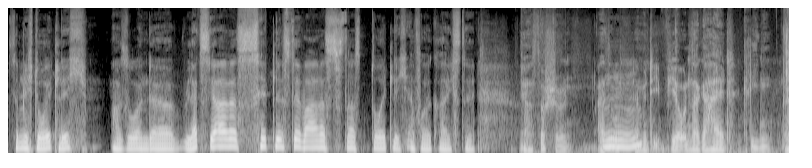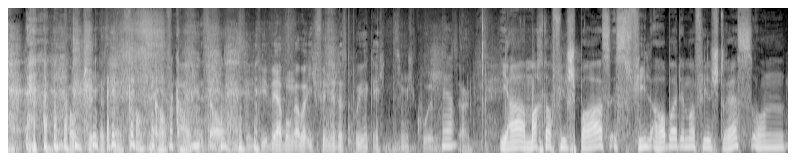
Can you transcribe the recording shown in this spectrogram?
ziemlich deutlich. Also in der Letztjahres-Hitliste war es das deutlich erfolgreichste. Ja, ist doch schön. Also, Mhm. damit wir unser Gehalt kriegen. Kauft schön das Geld. Kaufen, kaufen, kaufen. Ist ja auch ein bisschen viel Werbung, aber ich finde das Projekt echt ziemlich cool, muss Ja. ich sagen. Ja, macht auch viel Spaß, ist viel Arbeit, immer viel Stress und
